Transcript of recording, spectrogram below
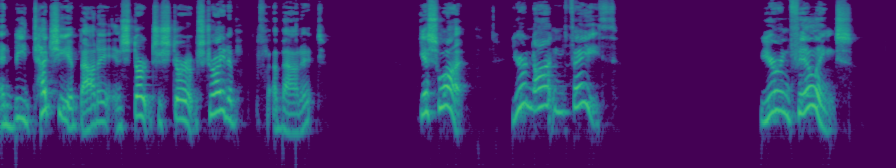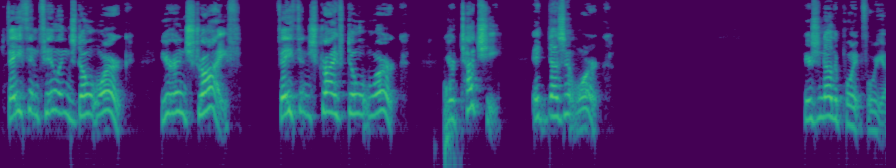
and be touchy about it and start to stir up strife about it, guess what? You're not in faith. You're in feelings. Faith and feelings don't work. You're in strife. Faith and strife don't work. You're touchy. It doesn't work. Here's another point for you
